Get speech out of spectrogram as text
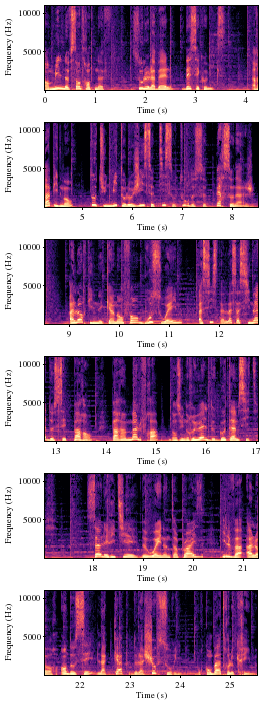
en 1939, sous le label DC Comics. Rapidement, toute une mythologie se tisse autour de ce personnage. Alors qu'il n'est qu'un enfant, Bruce Wayne assiste à l'assassinat de ses parents par un malfrat dans une ruelle de Gotham City. Seul héritier de Wayne Enterprise, il va alors endosser la cape de la chauve-souris pour combattre le crime.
